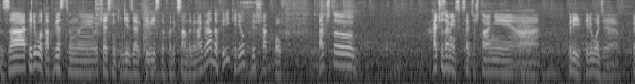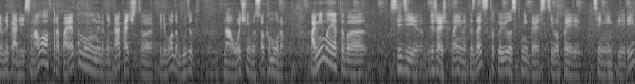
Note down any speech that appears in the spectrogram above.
За перевод ответственны участники гильдии архивистов Александр Виноградов и Кирилл Кришаков. Так что хочу заметить, кстати, что они э, при переводе привлекали и самого автора, поэтому наверняка качество перевода будет на очень высоком уровне. Помимо этого, среди ближайших новинок издательства появилась книга Стива Перри «Тени империи»,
